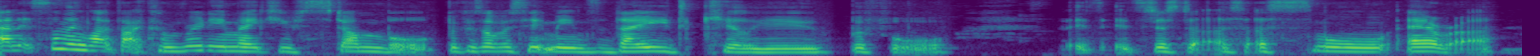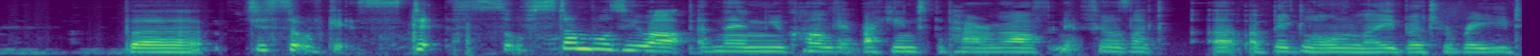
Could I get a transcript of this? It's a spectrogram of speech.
And it's something like that can really make you stumble because obviously it means they'd kill you before. It's, it's just a, a small error, but just sort of gets st- sort of stumbles you up, and then you can't get back into the paragraph, and it feels like a, a big long labour to read.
